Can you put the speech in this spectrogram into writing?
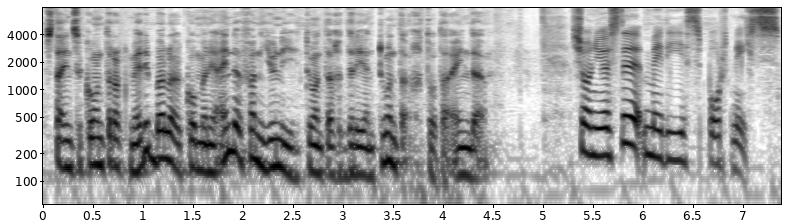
Steyn se kontrak met die Bulle kom aan die einde van Junie 2023 tot 'n einde. Shaun Jooste met die sportnuus.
